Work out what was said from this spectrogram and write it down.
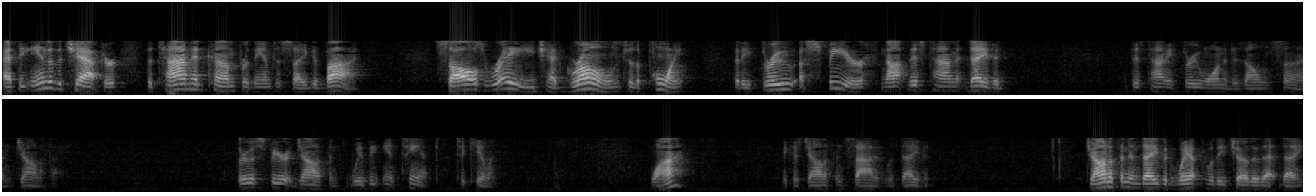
At the end of the chapter, the time had come for them to say goodbye. Saul's rage had grown to the point that he threw a spear, not this time at David, but this time he threw one at his own son, Jonathan. Threw a spear at Jonathan with the intent to kill him. Why? Because Jonathan sided with David. Jonathan and David wept with each other that day.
